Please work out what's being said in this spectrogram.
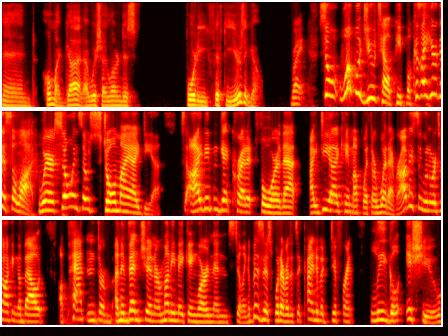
And oh my God, I wish I learned this 40, 50 years ago. Right. So, what would you tell people? Because I hear this a lot where so and so stole my idea. So I didn't get credit for that idea I came up with or whatever. Obviously, when we're talking about a patent or an invention or money making or then stealing a business, whatever, that's a kind of a different legal issue.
